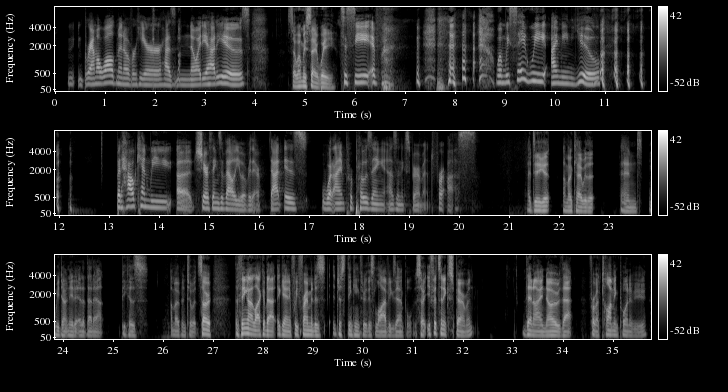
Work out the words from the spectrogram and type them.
Grandma Waldman over here has no idea how to use, So when we say we, to see if. when we say we, I mean you. but how can we uh, share things of value over there? That is what I'm proposing as an experiment for us. I dig it. I'm okay with it. And we don't need to edit that out because I'm open to it. So, the thing I like about, again, if we frame it as just thinking through this live example. So, if it's an experiment, then I know that from a timing point of view,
